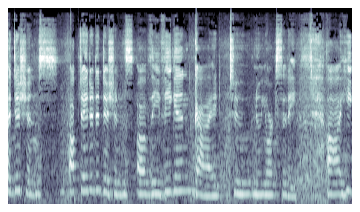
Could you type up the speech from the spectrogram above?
editions, updated editions of the Vegan Guide to New York City. Uh, he,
